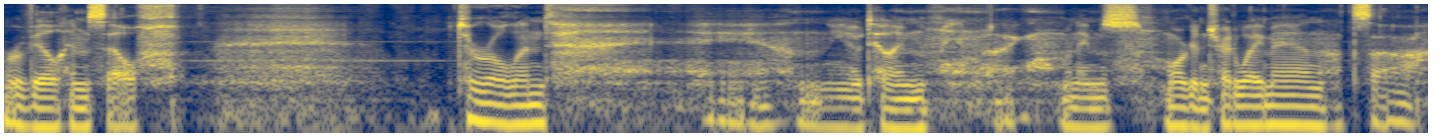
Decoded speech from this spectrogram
reveal himself to Roland and you know tell him like my name's Morgan Treadway man it's uh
